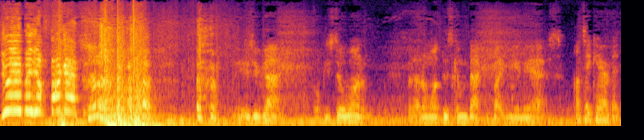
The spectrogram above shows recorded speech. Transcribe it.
You hear me, you fucker? Here's your guy. Hope you still want him. But I don't want this coming back to bite me in the ass. I'll take care of it.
